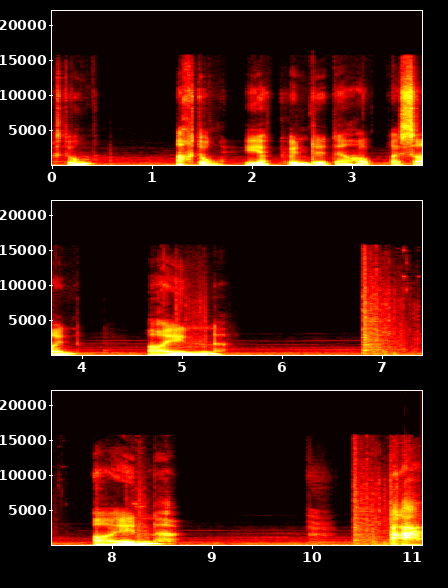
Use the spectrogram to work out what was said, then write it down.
Achtung. Achtung. Hier könnte der Hauptpreis sein. Ein. Ein. Ah,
